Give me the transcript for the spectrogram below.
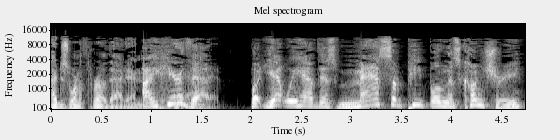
I just want to throw that in. I hear that. But yet we have this mass of people in this country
